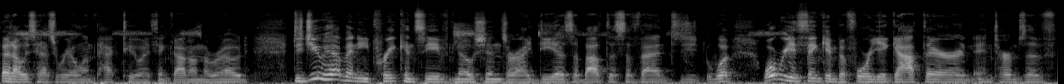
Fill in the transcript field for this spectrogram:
that always has real impact too. I think out on the road. Did you have any preconceived notions or ideas about this event? Did you, what what were you thinking before you got there in, in terms of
